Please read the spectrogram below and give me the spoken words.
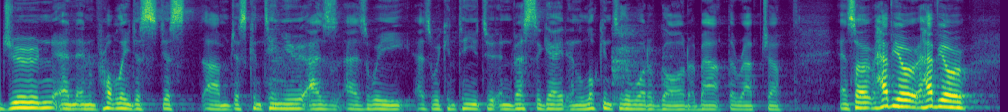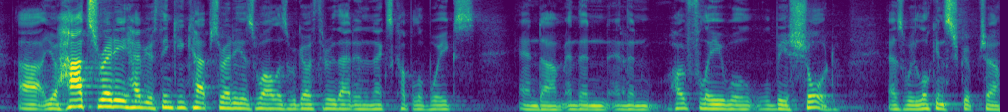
June and, and probably just just um, just continue as as we as we continue to investigate and look into the Word of God about the rapture. And so have your have your uh, your hearts ready, have your thinking caps ready as well as we go through that in the next couple of weeks, and um, and then and then hopefully we'll we'll be assured as we look in Scripture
